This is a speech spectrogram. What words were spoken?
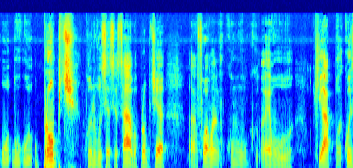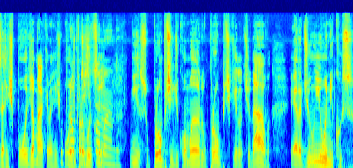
o, o- o prompt, quando você acessava, prompt é a forma como é o que a coisa responde, a máquina responde para de você. comando. Isso, o prompt de comando, o prompt que ela te dava, era de um Unicus.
